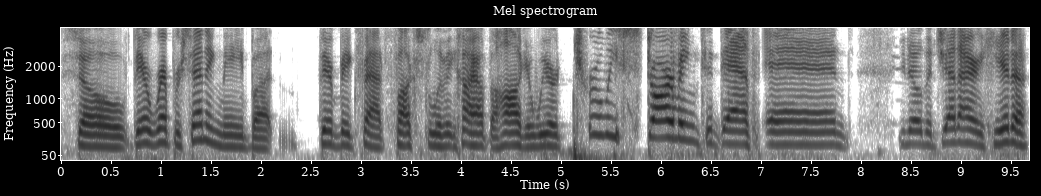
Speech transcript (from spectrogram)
so they're representing me, but they're big fat fucks living high off the hog, and we are truly starving to death. And you know, the Jedi are here to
